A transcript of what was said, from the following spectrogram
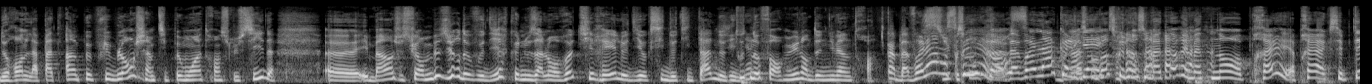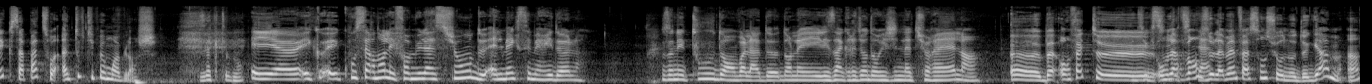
de rendre la pâte un peu plus blanche, un petit peu moins translucide. Euh, et eh ben, je suis en mesure de vous dire que nous allons retirer le dioxyde de titane de toutes nos formules en 2023. Ah bah voilà, on parce pense, bah voilà, parce qu'on pense que le consommateur est maintenant prêt, prêt à accepter que sa pâte soit un tout petit peu moins blanche. Exactement. Et, euh, et concernant les formulations de Elmex et Meridol? Vous en êtes tout dans, voilà, dans les, ingrédients d'origine naturelle? Euh, bah, en fait, euh, on avance de la même façon sur nos deux gammes. Hein.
